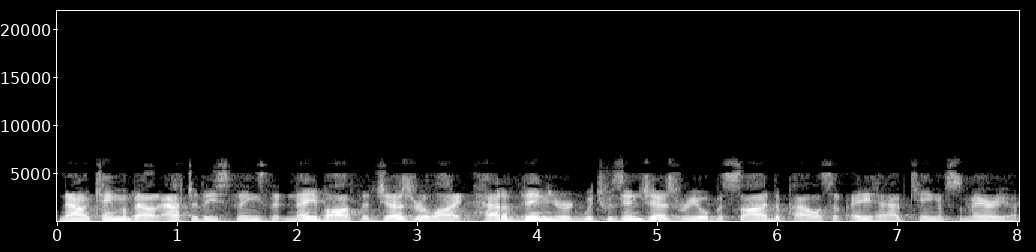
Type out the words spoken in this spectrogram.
Now it came about after these things that Naboth the Jezreelite had a vineyard which was in Jezreel beside the palace of Ahab, king of Samaria.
